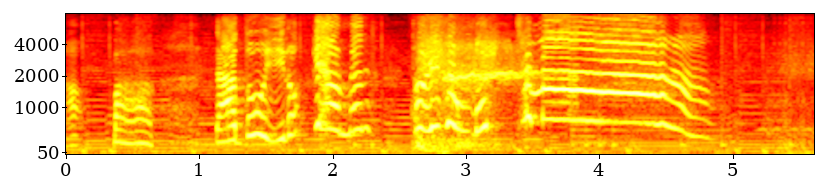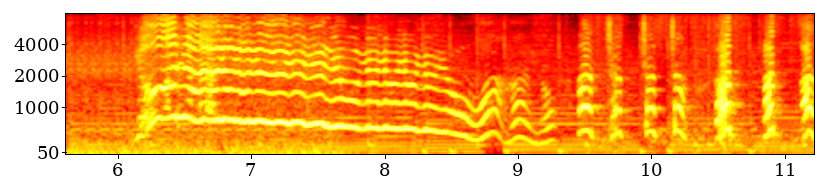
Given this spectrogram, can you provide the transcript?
아빠, 나도 이렇게 하면 더 이상 못 참아. 요요요요요요요요요요요. 와요. 아차차차. 아아아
